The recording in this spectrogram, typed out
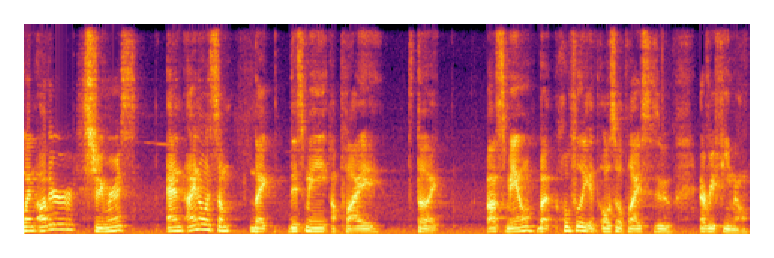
when other streamers and I know some like this may apply to like us male but hopefully it also applies to every female.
